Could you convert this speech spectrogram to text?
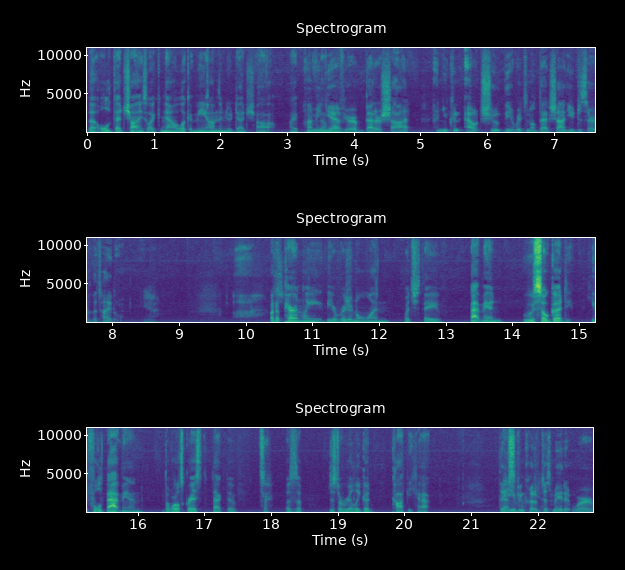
the old Deadshot. And he's like, now look at me, I'm the new Deadshot. I, I mean, yeah, right." if you're a better shot and you can outshoot the original Deadshot, you deserve the title. Yeah. But apparently, the original one, which they've Batman, who was so good, he fooled Batman, the world's greatest detective, was a, just a really good copycat. They That's even could have just made it where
